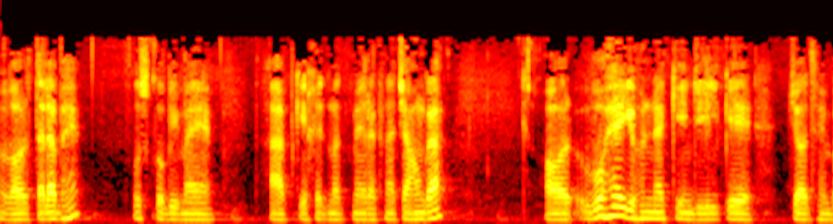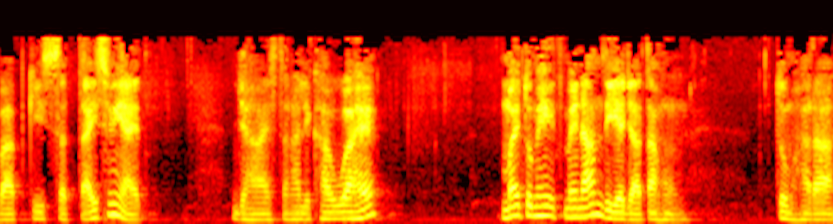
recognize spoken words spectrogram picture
غور طلب ہے۔ اس کو بھی میں آپ کی خدمت میں رکھنا چاہوں گا۔ اور وہ ہے یوہنا کی انجیل کے چودہویں باپ کی ستائیسویں آیت، جہاں اس طرح لکھا ہوا ہے، میں تمہیں اطمینان دیا جاتا ہوں، تمہارا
